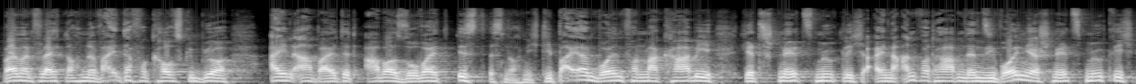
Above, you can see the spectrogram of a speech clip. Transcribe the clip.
weil man vielleicht noch eine Weiterverkaufsgebühr einarbeitet, aber soweit ist es noch nicht. Die Bayern wollen von Maccabi jetzt schnellstmöglich eine Antwort haben, denn sie wollen ja schnellstmöglich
